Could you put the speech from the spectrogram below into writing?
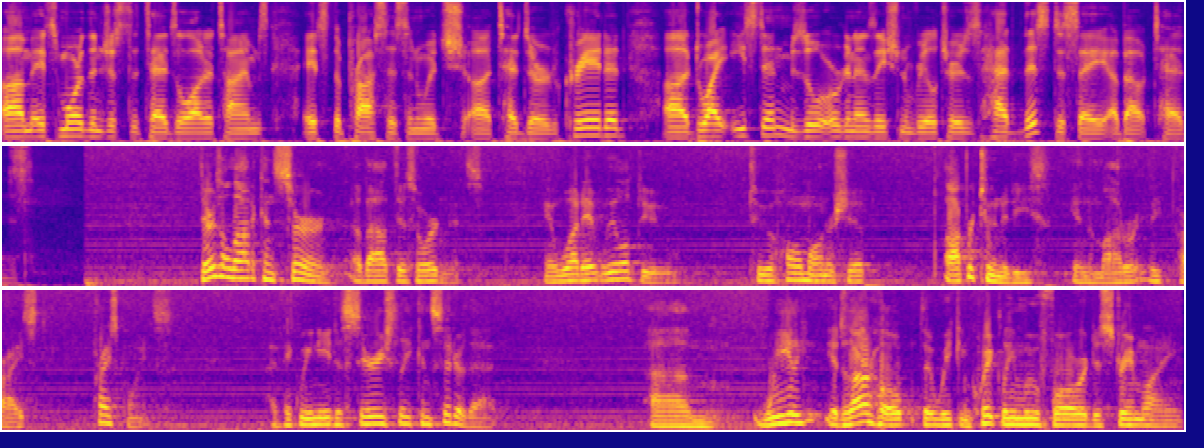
um, it's more than just the TEDs a lot of times. It's the process in which uh, TEDs are created. Uh, Dwight Easton, Missoula Organization of Realtors, had this to say about TEDs. There's a lot of concern about this ordinance and what it will do to home ownership opportunities in the moderately priced price points. I think we need to seriously consider that. Um, we, it is our hope that we can quickly move forward to streamlining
